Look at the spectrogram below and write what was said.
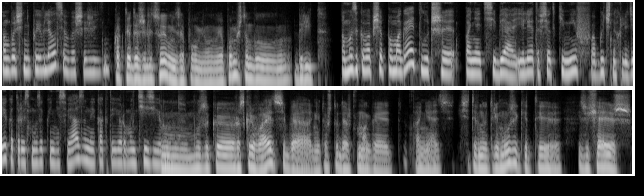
Он больше не появлялся в вашей жизни? Как-то я даже лицо его не запомнил. Я помню, что он был брит. А музыка вообще помогает лучше понять себя? Или это все-таки миф обычных людей, которые с музыкой не связаны и как-то ее романтизируют? Ну, музыка раскрывает себя, не то, что даже помогает понять. Если ты внутри музыки, ты изучаешь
